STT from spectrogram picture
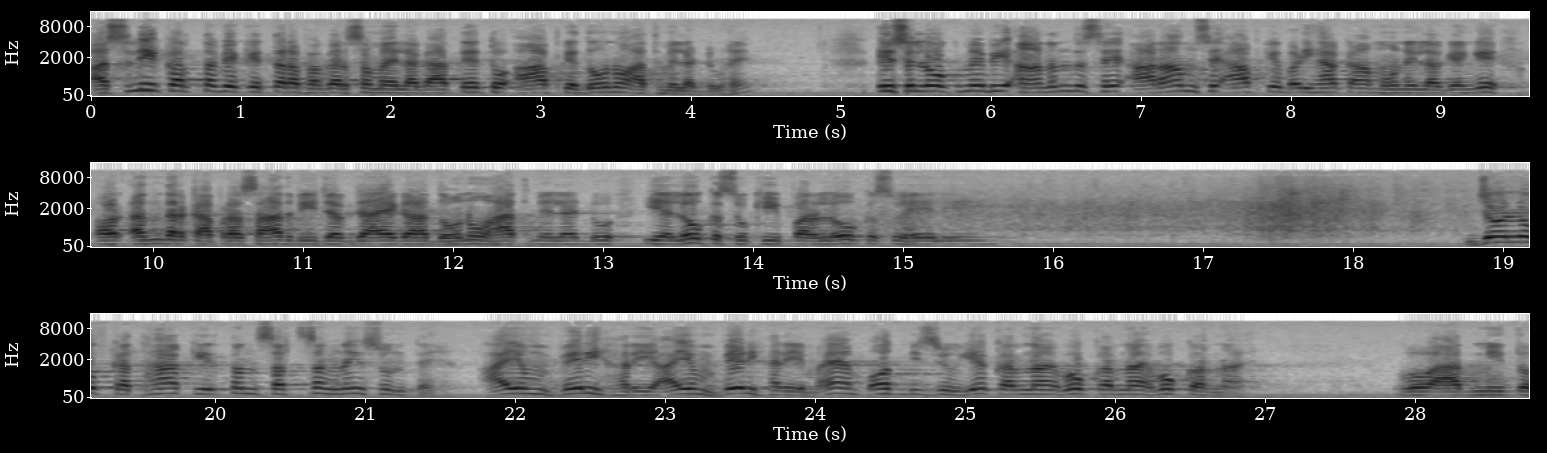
असली कर्तव्य की तरफ़ अगर समय लगाते तो आपके दोनों हाथ में लड्डू हैं। इस लोक में भी आनंद से, आराम से आपके बढ़िया काम होने लगेंगे और अंदर का प्रसाद भी जग जाएगा, दोनों हाथ में लड्डू, ये लोक सुखी, परलोक सुहेली। जो लोग कथा, कीर्तन, सत्संग नहीं सुनते हैं I am very hurry I am very hurry मैं बहुत बिज़ी हूँ, ये करना है, वो करना है, वो करना है। वो आदमी तो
